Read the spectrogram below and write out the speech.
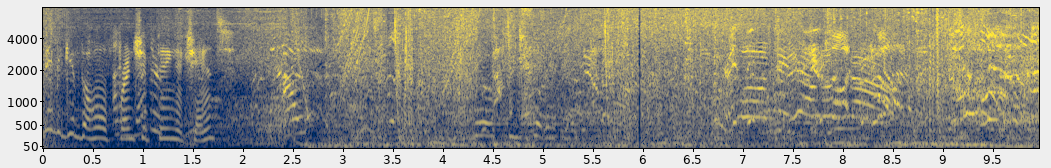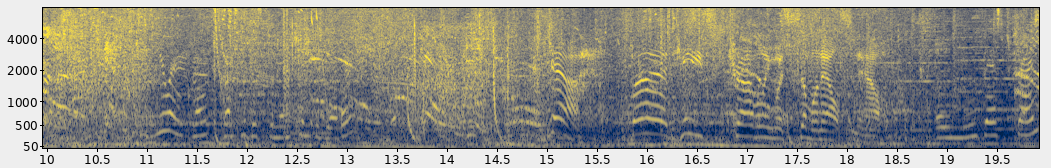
Maybe give the whole friendship Another thing a chance. I will consider you and Clank this dimension together? Yeah, but he's traveling with someone else now. A new best friend?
